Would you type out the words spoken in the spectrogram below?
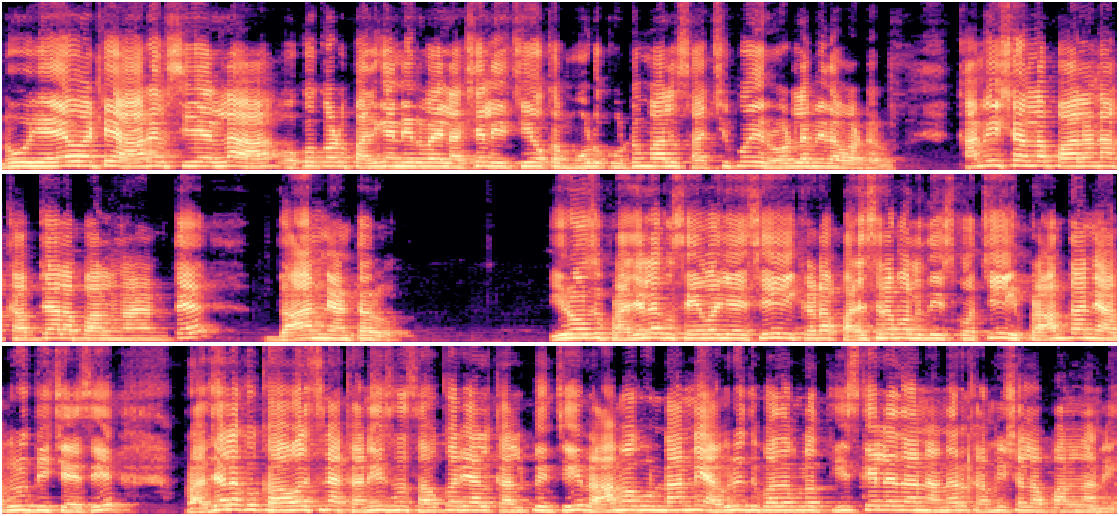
నువ్వు చేయబట్టి ఆర్ఎఫ్సిఎల్లా ఒక్కొక్కడు పదిహేను ఇరవై లక్షలు ఇచ్చి ఒక మూడు కుటుంబాలు చచ్చిపోయి రోడ్ల మీద పడ్డారు. కమిషన్ల పాలన కబ్జాల పాలన అంటే దాన్ని అంటారు. ఈరోజు ప్రజలకు సేవ చేసి ఇక్కడ పరిశ్రమలు తీసుకొచ్చి ఈ ప్రాంతాన్ని అభివృద్ధి చేసి ప్రజలకు కావలసిన కనీస సౌకర్యాలు కల్పించి రామగుండాన్ని అభివృద్ధి పదంలో తీసుకెళ్ళేదని అన్నారు కమిషన్ల పాలనని.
